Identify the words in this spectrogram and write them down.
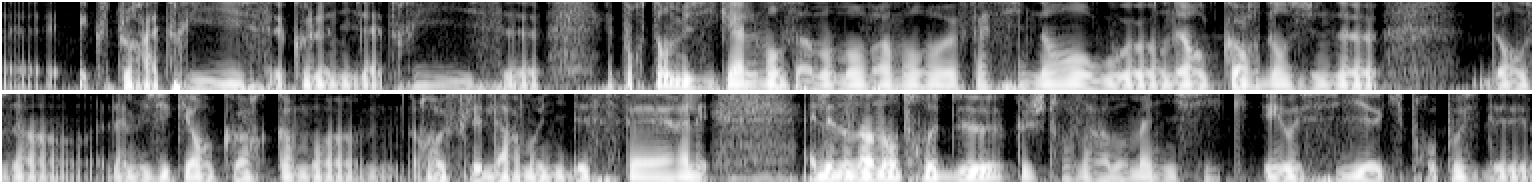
euh, exploratrice, colonisatrice. Euh. et pourtant, musicalement, c'est un moment vraiment fascinant où on est encore dans une dans un la musique est encore comme reflet de l'harmonie des sphères elle est elle est dans un entre deux que je trouve vraiment magnifique et aussi qui propose des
